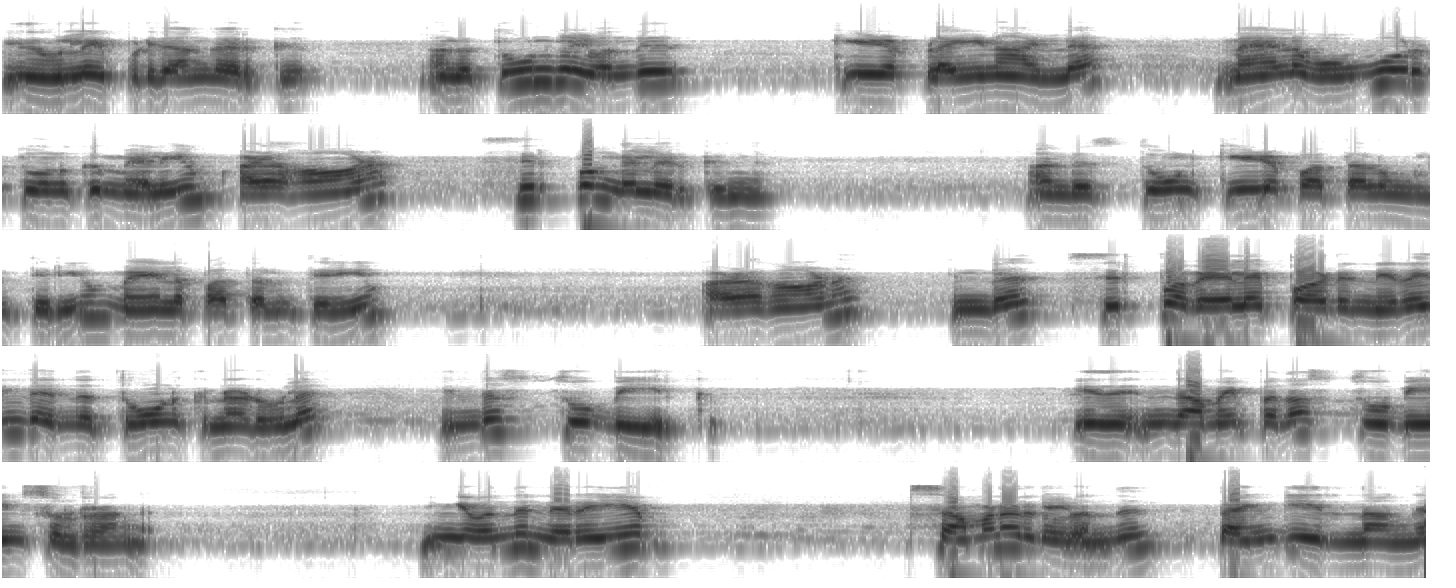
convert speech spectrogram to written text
இது உள்ள இப்படி தாங்க இருக்குது அந்த தூண்கள் வந்து கீழே பிளைனாக இல்லை மேலே ஒவ்வொரு தூணுக்கு மேலேயும் அழகான சிற்பங்கள் இருக்குங்க. அந்த தூண் கீழே பார்த்தாலும் உங்களுக்கு தெரியும் மேலே பார்த்தாலும் தெரியும். அழகான இந்த சிற்ப வேலைப்பாடு நிறைந்த இந்த தூணுக்கு நடுவில் இந்த ஸ்தூபி இருக்கு. இது இந்த அமைப்பை தான் ஸ்தூபின்னு சொல்கிறாங்க இங்கே வந்து நிறைய சமணர்கள் வந்து தங்கி இருந்தாங்க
